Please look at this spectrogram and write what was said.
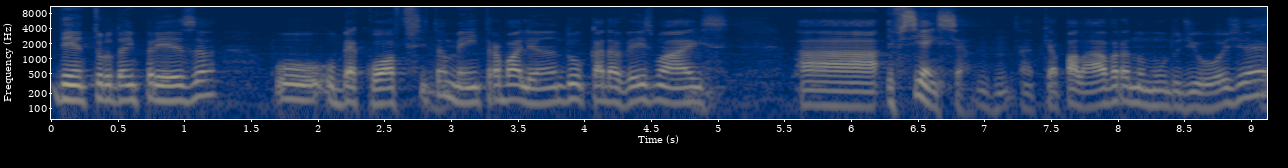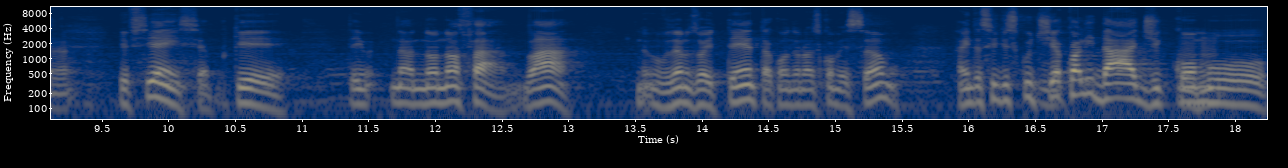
dentro da empresa, o, o back-office também trabalhando cada vez mais a eficiência. Uhum. Né? Porque a palavra no mundo de hoje é, é. eficiência, porque tem, na, na, nossa, lá nos anos 80, quando nós começamos, ainda se discutia qualidade como, uhum.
